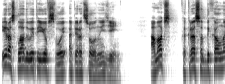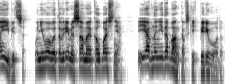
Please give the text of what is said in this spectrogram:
и раскладывает ее в свой операционный день. А Макс как раз отдыхал на Ибице, у него в это время самая колбасня и явно не до банковских переводов.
